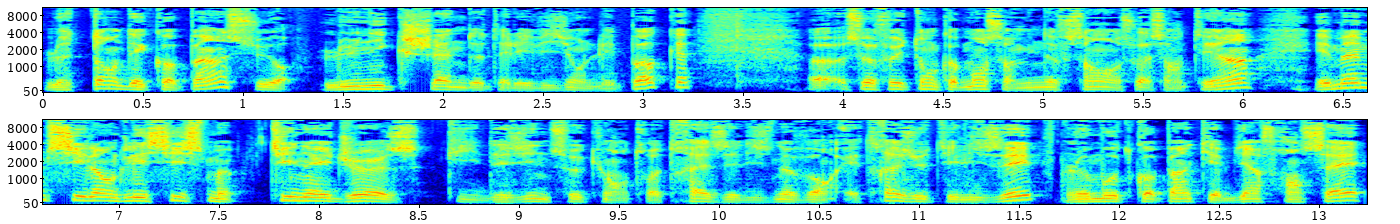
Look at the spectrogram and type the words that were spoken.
Le temps des copains sur l'unique chaîne de télévision de l'époque euh, ce feuilleton commence en 1961, et même si l'anglicisme teenagers, qui désigne ceux qui ont entre 13 et 19 ans, est très utilisé, le mot de copain qui est bien français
